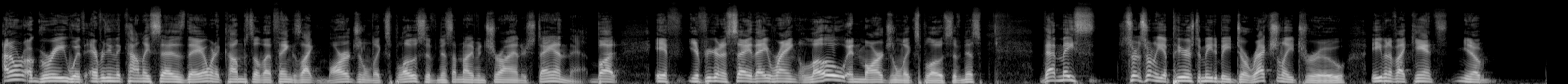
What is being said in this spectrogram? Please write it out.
I don't agree with everything that Connelly says there when it comes to things like marginal explosiveness. I'm not even sure I understand that. But if if you're going to say they rank low in marginal explosiveness, that may certainly appears to me to be directionally true, even if I can't, you know,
